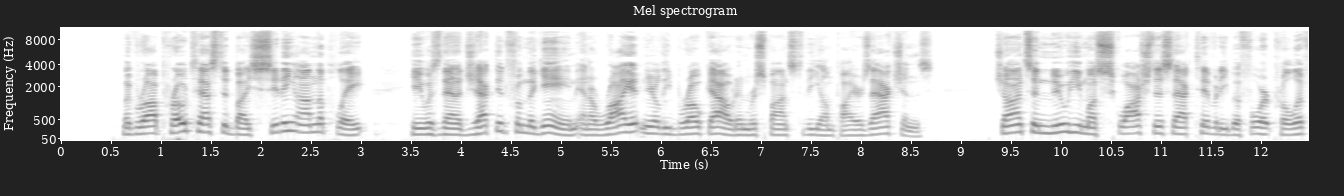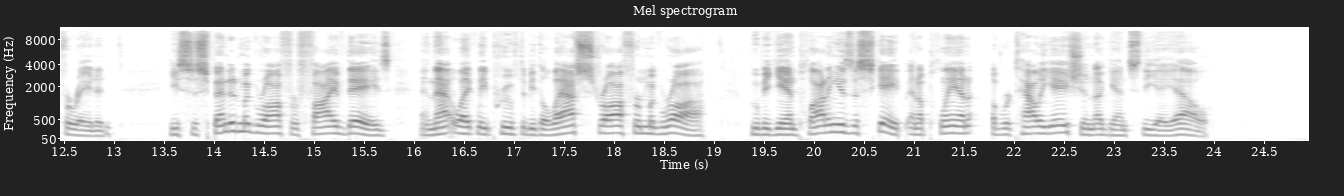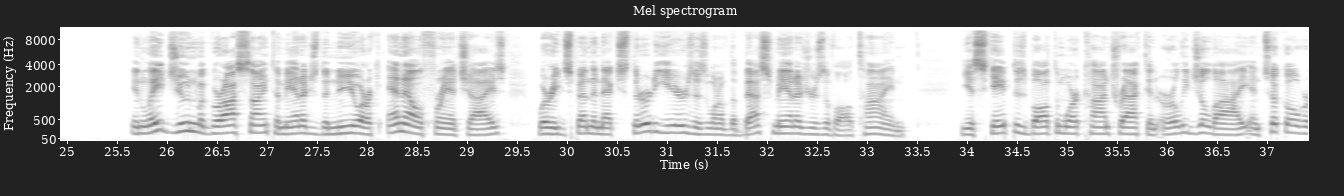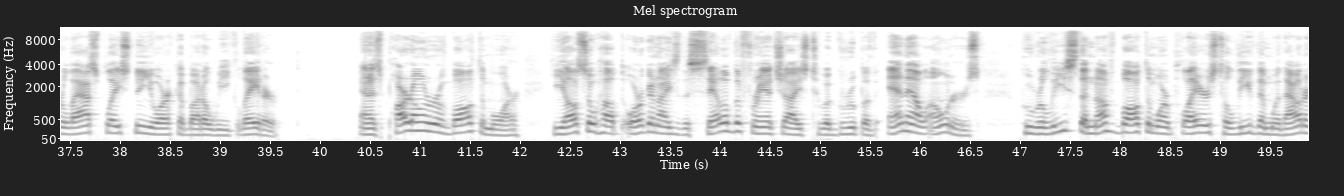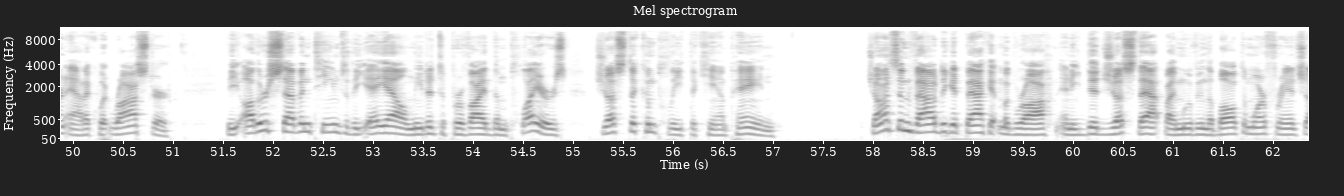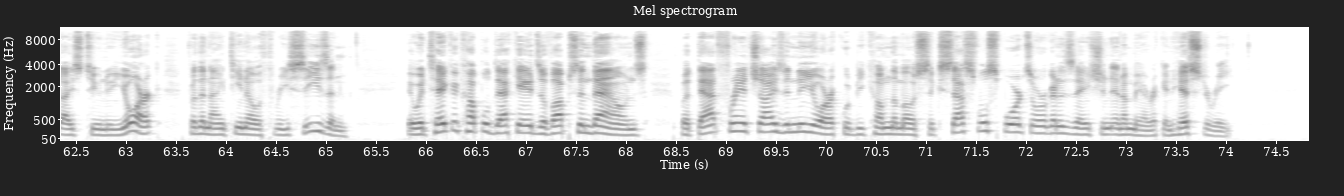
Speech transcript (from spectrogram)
McGraw protested by sitting on the plate. He was then ejected from the game, and a riot nearly broke out in response to the umpire's actions. Johnson knew he must squash this activity before it proliferated. He suspended McGraw for five days, and that likely proved to be the last straw for McGraw, who began plotting his escape and a plan of retaliation against the AL. In late June, McGraw signed to manage the New York NL franchise, where he'd spend the next 30 years as one of the best managers of all time. He escaped his Baltimore contract in early July and took over last place New York about a week later. And as part owner of Baltimore, he also helped organize the sale of the franchise to a group of NL owners who released enough Baltimore players to leave them without an adequate roster. The other seven teams of the AL needed to provide them players just to complete the campaign. Johnson vowed to get back at McGraw, and he did just that by moving the Baltimore franchise to New York for the 1903 season. It would take a couple decades of ups and downs, but that franchise in New York would become the most successful sports organization in American history.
